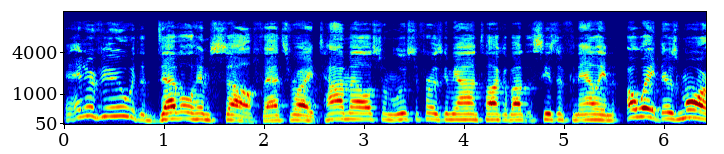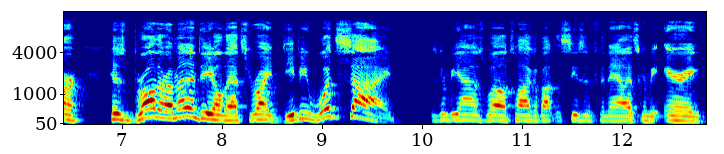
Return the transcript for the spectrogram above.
an interview with the devil himself. That's right. Tom Ellis from Lucifer is going to be on to talk about the season finale. And oh, wait, there's more. His brother, Amenadiel, that's right, DB Woodside, is going to be on as well talk about the season finale. It's going to be airing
